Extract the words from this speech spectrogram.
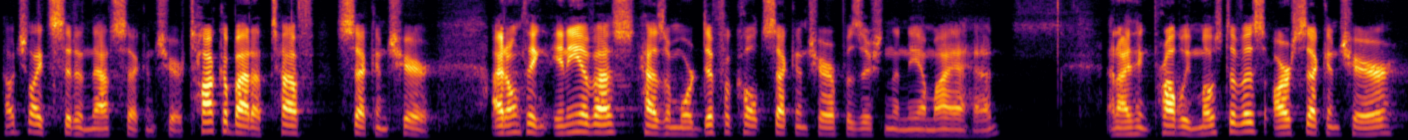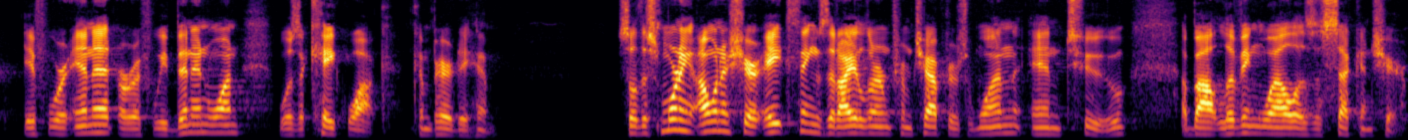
How would you like to sit in that second chair? Talk about a tough second chair. I don't think any of us has a more difficult second chair position than Nehemiah had. And I think probably most of us, our second chair if we're in it or if we've been in one, was a cakewalk compared to him. So this morning, I want to share eight things that I learned from chapters one and two about living well as a second chair.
